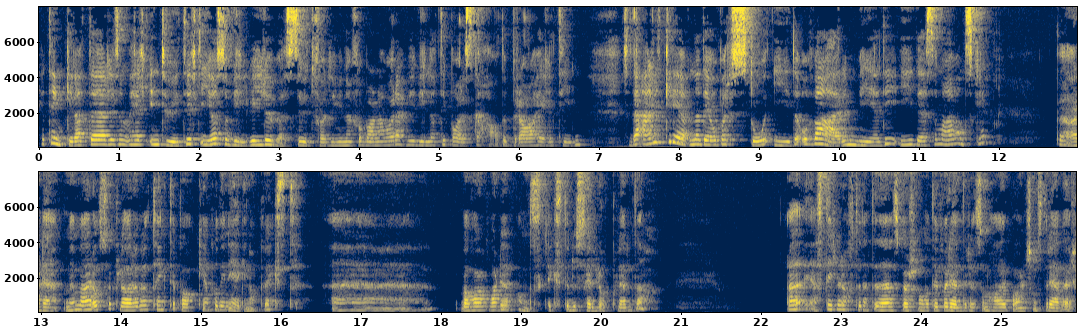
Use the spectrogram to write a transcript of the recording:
jeg tenker at det er liksom helt intuitivt i oss så vil vi løse utfordringene for barna våre. Vi vil at de bare skal ha det bra hele tiden. Så det er litt krevende det å bare stå i det og være med de i det som er vanskelig. Det er det. Men vær også klar over å tenke tilbake igjen på din egen oppvekst. Eh, hva var det vanskeligste du selv opplevde? Jeg stiller ofte dette spørsmålet til foreldre som har barn som strever.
